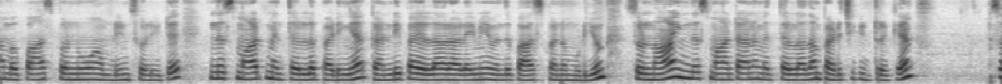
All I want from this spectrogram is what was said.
நம்ம பாஸ் பண்ணுவோம் அப்படின்னு சொல்லிட்டு இந்த ஸ்மார்ட் மெத்தடில் படிங்க. கண்டிப்பாக எல்லாராலையுமே வந்து பாஸ் பண்ண முடியும். ஸோ நான் இந்த ஸ்மார்ட்டான மெத்தடில் தான் படிச்சுக்கிட்டு இருக்கேன். ஸோ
